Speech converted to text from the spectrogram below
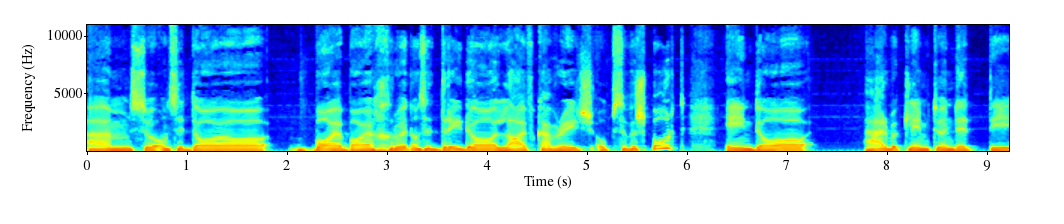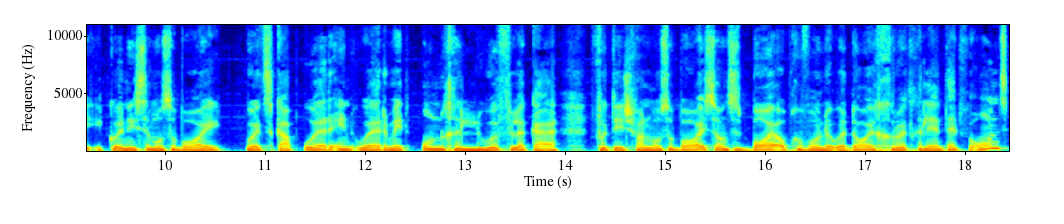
Um so ons het daar baie baie groot. Ons het 3 dae live coverage op Supersport en daar herbeklemtoon dit die ikoniese Mossabay boodskap oor en oor met ongelooflike footage van Mosselbaai. So ons is baie opgewonde oor daai groot geleentheid vir ons.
